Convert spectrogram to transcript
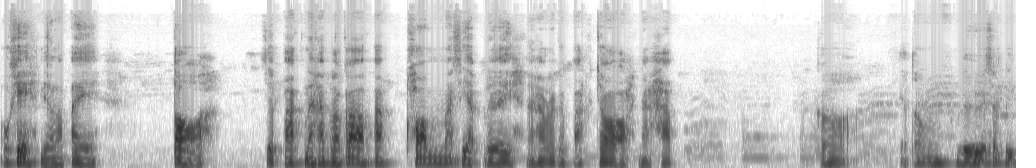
โอเค เดี๋ยวเราไปต่อเสียบปลั๊กนะครับ แล้วก็ปลั๊กคอมมาเสียบเลยนะครับ แล้วก็ปลั๊กจอนะครับ ก็เดี๋ยวต้องรื้อสักนิด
